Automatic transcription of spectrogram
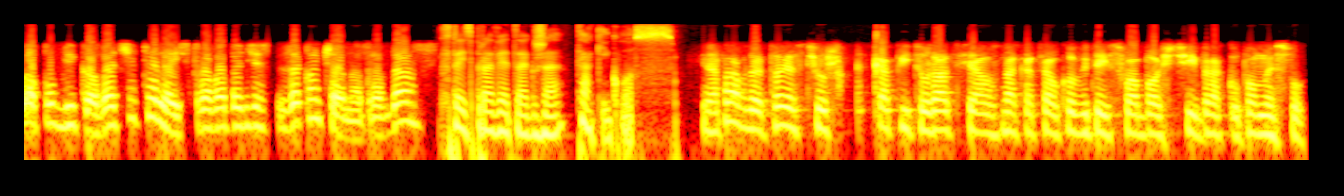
opublikować i tyle. I sprawa będzie zakończona, prawda? W tej sprawie także taki głos. I naprawdę to jest już kapitulacja, oznaka całkowitej słabości i braku pomysłu.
